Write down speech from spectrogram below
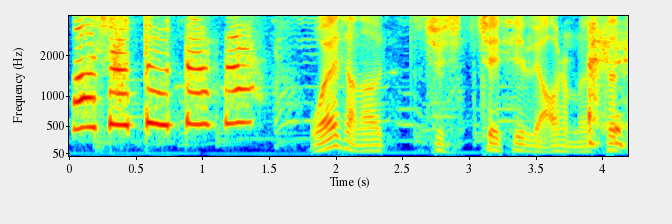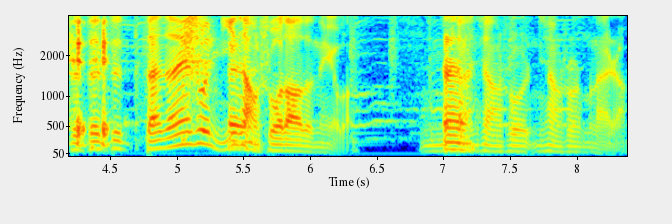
我是杜发，我也想到这这期聊什么，咱咱咱咱咱先说你想说到的那个吧，你想你想说你想说什么来着？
